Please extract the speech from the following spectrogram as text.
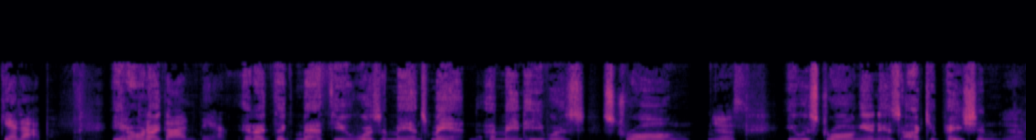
get up. You and know, put and I God there. and I think Matthew was a man's man. I mean, he was strong. Yes. He was strong in his occupation. Yeah.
